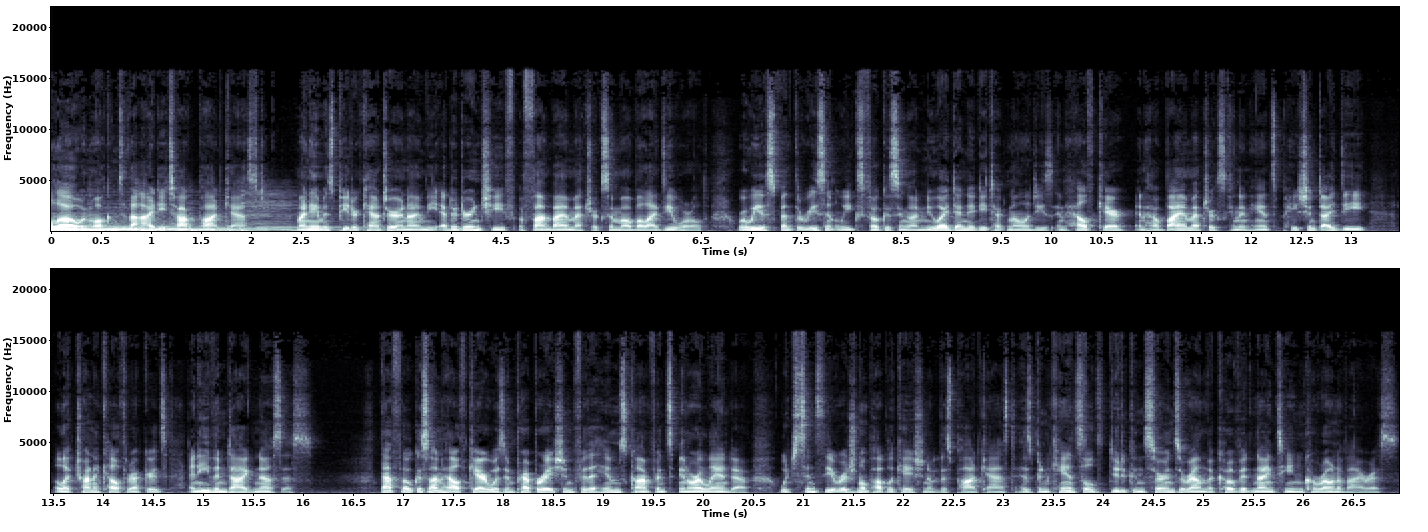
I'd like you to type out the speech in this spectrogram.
Hello, and welcome to the ID Talk podcast. My name is Peter Counter, and I'm the editor in chief of Find Biometrics and Mobile ID World, where we have spent the recent weeks focusing on new identity technologies in healthcare and how biometrics can enhance patient ID, electronic health records, and even diagnosis. That focus on healthcare was in preparation for the HIMSS conference in Orlando, which since the original publication of this podcast has been canceled due to concerns around the COVID 19 coronavirus.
